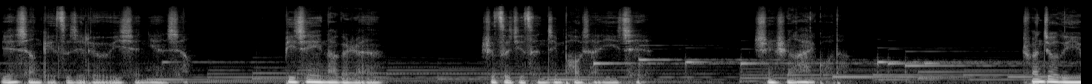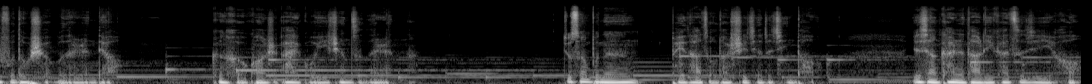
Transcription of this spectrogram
也想给自己留有一些念想。毕竟那个人，是自己曾经抛下一切，深深爱过的。穿旧的衣服都舍不得扔掉，更何况是爱过一阵子的人呢？就算不能陪他走到世界的尽头，也想看着他离开自己以后，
